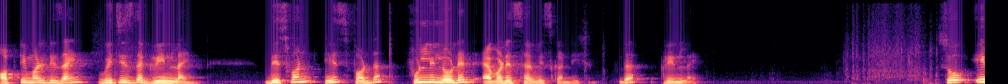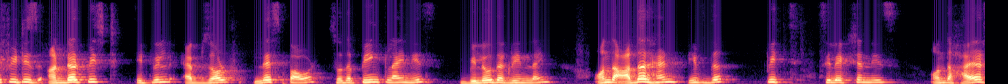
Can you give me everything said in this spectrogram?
optimal design which is the green line. This one is for the fully loaded average service condition the green line. So, if it is under pitched it will absorb less power. So, the pink line is below the green line. On the other hand if the pitch selection is on the higher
